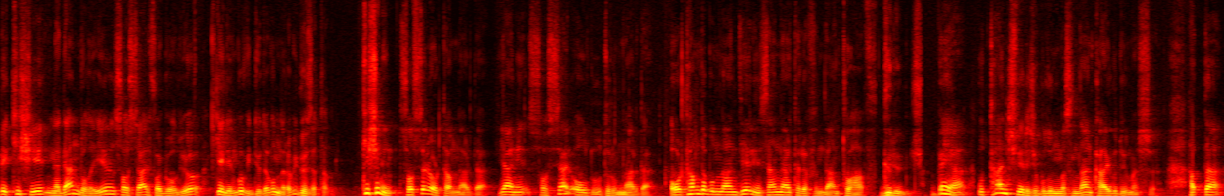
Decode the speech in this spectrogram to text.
ve kişi neden dolayı sosyal fobi oluyor? Gelin bu videoda bunlara bir göz atalım. Kişinin sosyal ortamlarda yani sosyal olduğu durumlarda ortamda bulunan diğer insanlar tarafından tuhaf, gülünç veya utanç verici bulunmasından kaygı duyması. Hatta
